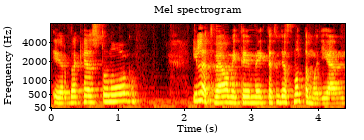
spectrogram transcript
érdekes dolog. Illetve, amit én még, tehát ugye azt mondtam, hogy ilyen,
